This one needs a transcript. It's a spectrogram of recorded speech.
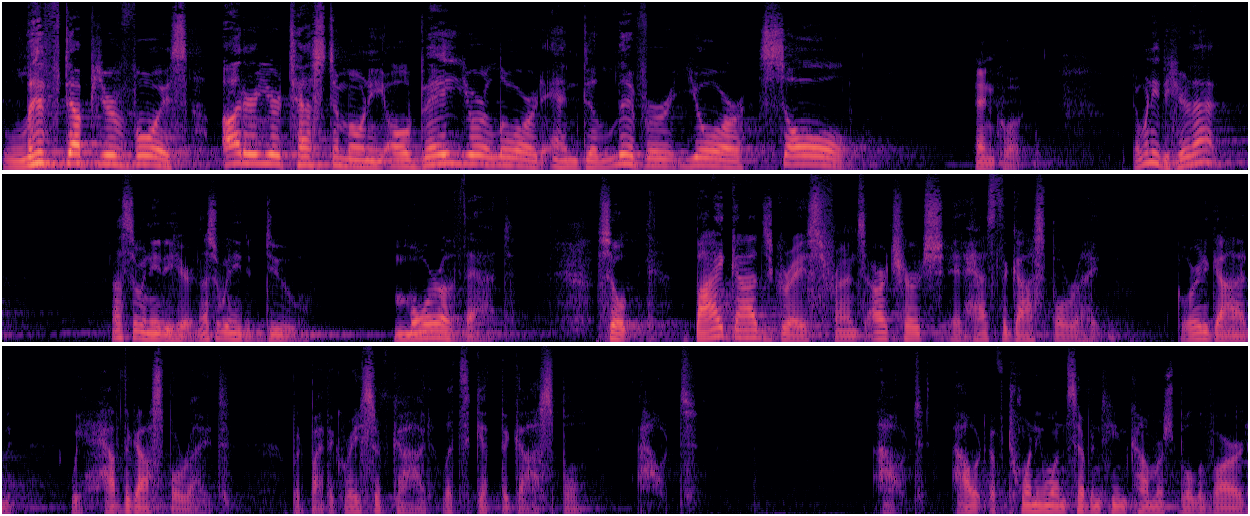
Lift up your voice, utter your testimony, obey your Lord, and deliver your soul. End quote. Don't we need to hear that? That's what we need to hear. That's what we need to do. More of that. So, by God's grace, friends, our church, it has the gospel right. Glory to God, we have the gospel right. But by the grace of God, let's get the gospel out. Out. out of 2117 Commerce Boulevard,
